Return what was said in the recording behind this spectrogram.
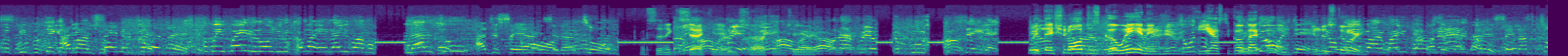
other people thinking I about you. say nothing to him. We waited on you to come out here. Now you have a f- attitude. I just say I Come ain't on, said man. nothing. What's an executive he's talking to? all right. Say that. Wait, they should all just go in and he, he has to go back home. doing then? End of You don't care story. about it. Why you got an I didn't attitude? say nothing to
